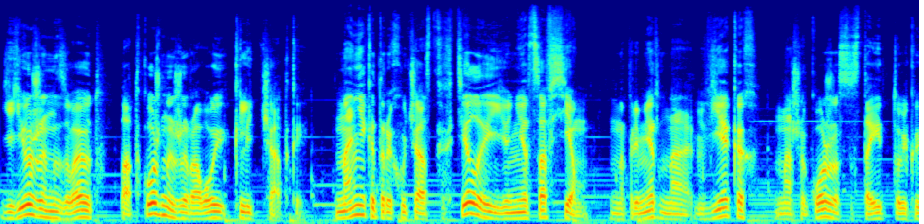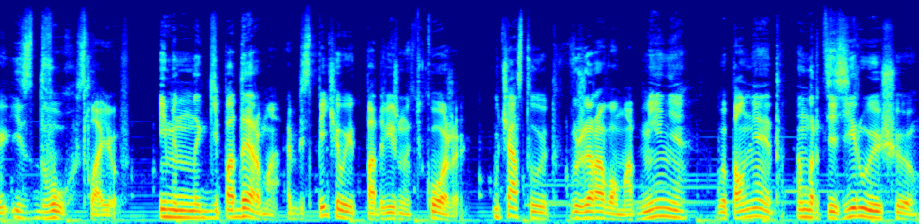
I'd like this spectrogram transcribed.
Ее же называют подкожно-жировой клетчаткой. На некоторых участках тела ее нет совсем. Например, на веках наша кожа состоит только из двух слоев. Именно гиподерма обеспечивает подвижность кожи, участвует в жировом обмене, выполняет амортизирующую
